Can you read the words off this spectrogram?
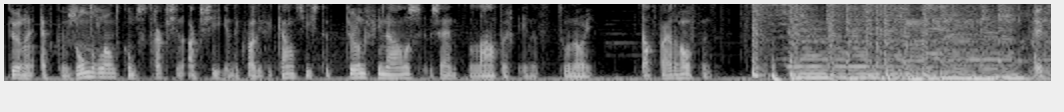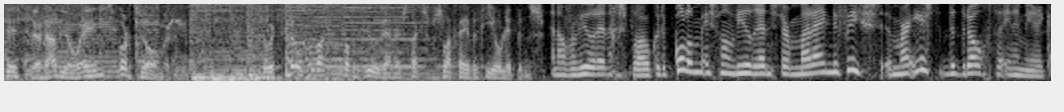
Turner Epke Zonderland komt straks in actie in de kwalificaties. De turnfinales zijn later in het toernooi. Dat waren de hoofdpunten. Dit is de Radio 1 Sportzomer. Er wordt veel verwacht van het wielrennen. Straks verslaggever Gio Lippens. En over wielrennen gesproken, de column is van wielrenster Marijn de Vries. Maar eerst de droogte in Amerika.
